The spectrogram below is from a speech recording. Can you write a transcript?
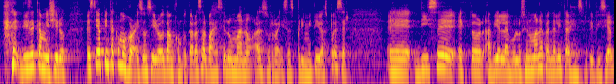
Dice Kamishiro, este ya pinta como Horizon Zero Dawn, computadora salvaje el humano a sus raíces primitivas. Puede ser. Eh, dice Héctor, había la evolución humana depende de la inteligencia artificial.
